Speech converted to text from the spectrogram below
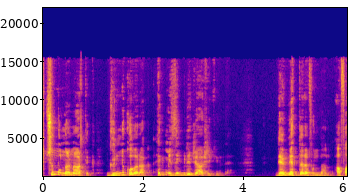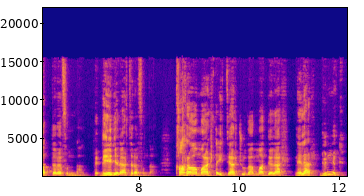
bütün bunların artık günlük olarak hepimizin bileceği şekilde devlet tarafından, AFAD tarafından, belediyeler tarafından Kahramanmaraş'ta ihtiyaç duyulan maddeler neler? Günlük.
